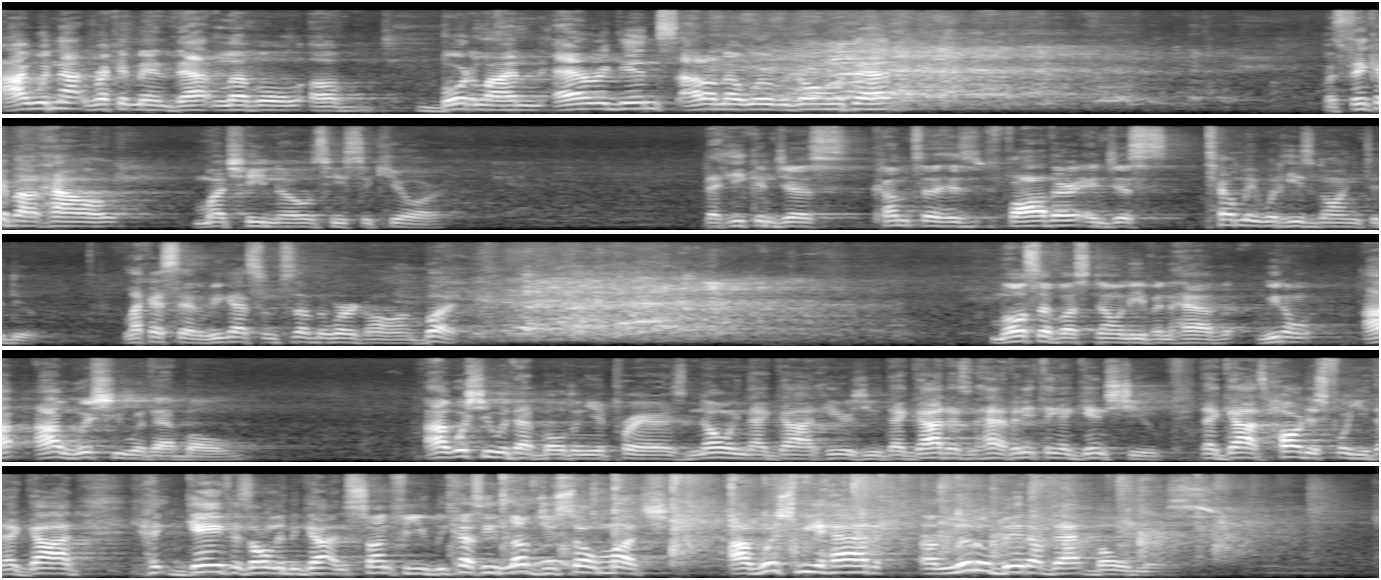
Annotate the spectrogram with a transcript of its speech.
I would not recommend that level of borderline arrogance. I don't know where we're going with that. But think about how much he knows he's secure. That he can just come to his father and just tell me what he's going to do. Like I said, we got some stuff to work on, but most of us don't even have, we don't, I, I wish you were that bold. I wish you were that bold in your prayers, knowing that God hears you, that God doesn't have anything against you, that God's heart is for you, that God gave his only begotten Son for you because he loved you so much. I wish we had a little bit of that boldness.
